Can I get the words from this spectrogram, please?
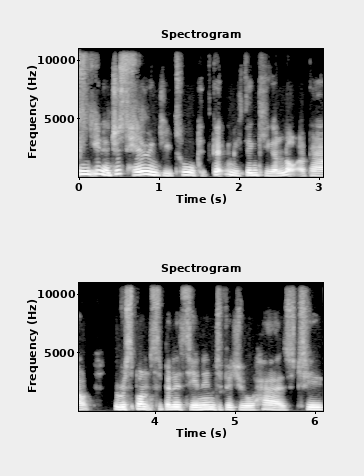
and you know just hearing you talk it's getting me thinking a lot about the responsibility an individual has to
